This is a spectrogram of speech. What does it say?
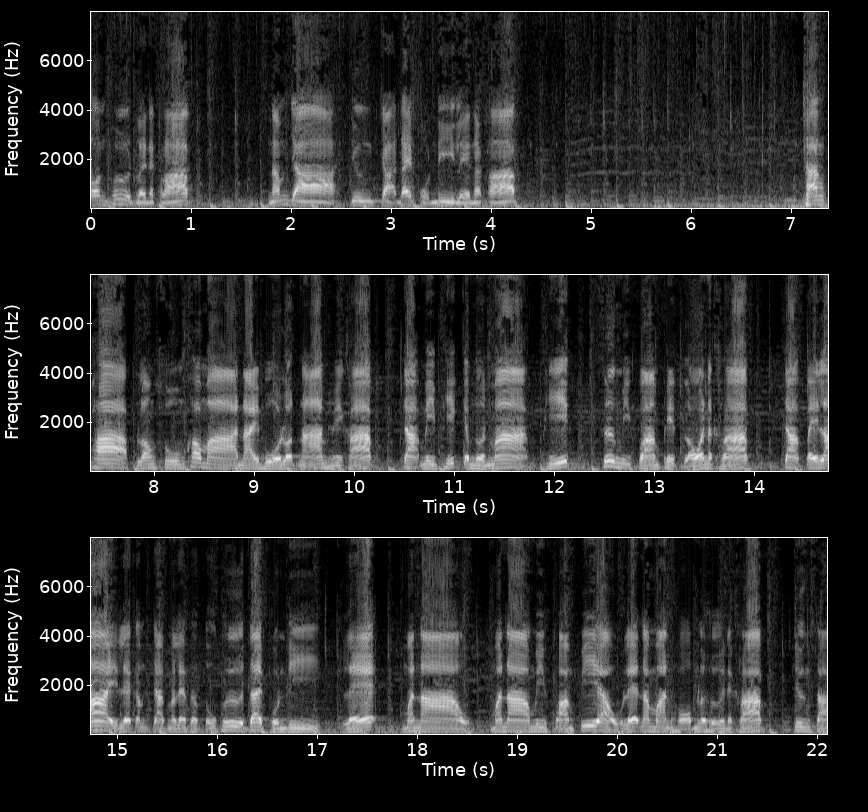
ต้นพืชเลยนะครับ น้ำยาจึงจะได้ผลดีเลยนะครับช่างภาพลองซูมเข้ามาในบัวรดน้ำเห็นไหมครับ จะมีพริกจำนวนมากพริก ซึ่งมีความเผ็ดร้อนนะครับ จะไปไล่และกำจัดแมลงศัตรูพืชได้ผลดี และมะนาว มะนาวมีความเปรี้ยว และน้ำมันหอมระเหยนะครับ จึงสา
